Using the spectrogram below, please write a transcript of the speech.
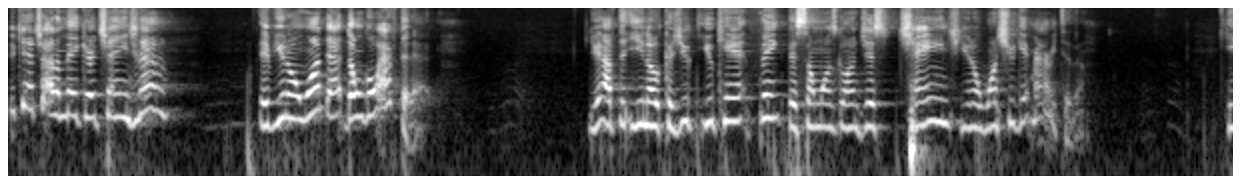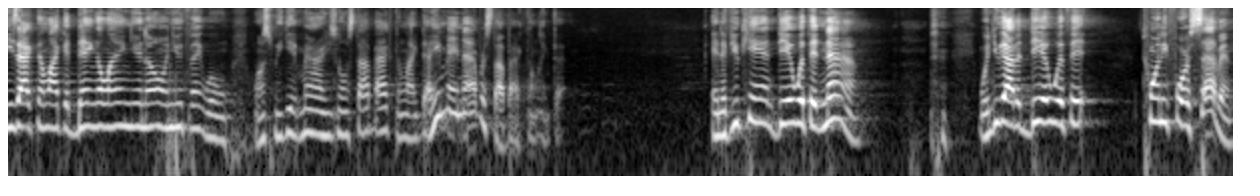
You can't try to make her change now. If you don't want that, don't go after that. You have to, you know, because you, you can't think that someone's going to just change, you know, once you get married to them. He's acting like a dingaling, you know, and you think, well, once we get married, he's going to stop acting like that. He may never stop acting like that. And if you can't deal with it now, when you got to deal with it 24 7,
